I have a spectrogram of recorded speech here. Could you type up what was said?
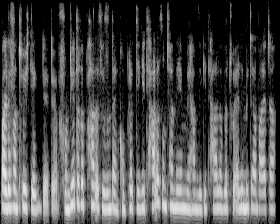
weil das natürlich der, der, der fundiertere Part ist. Wir sind ein komplett digitales Unternehmen. Wir haben digitale, virtuelle Mitarbeiter,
